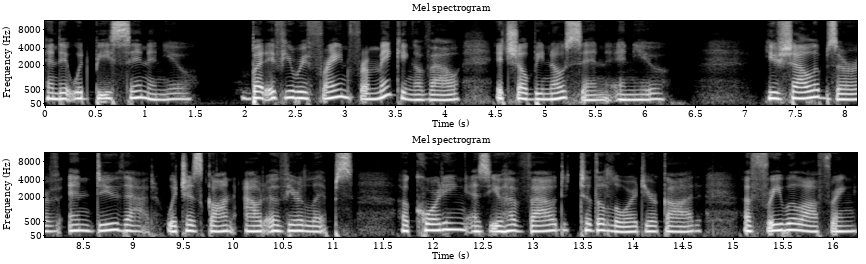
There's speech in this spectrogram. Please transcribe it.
and it would be sin in you. But if you refrain from making a vow, it shall be no sin in you. You shall observe and do that which has gone out of your lips, according as you have vowed to the Lord your God, a freewill offering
